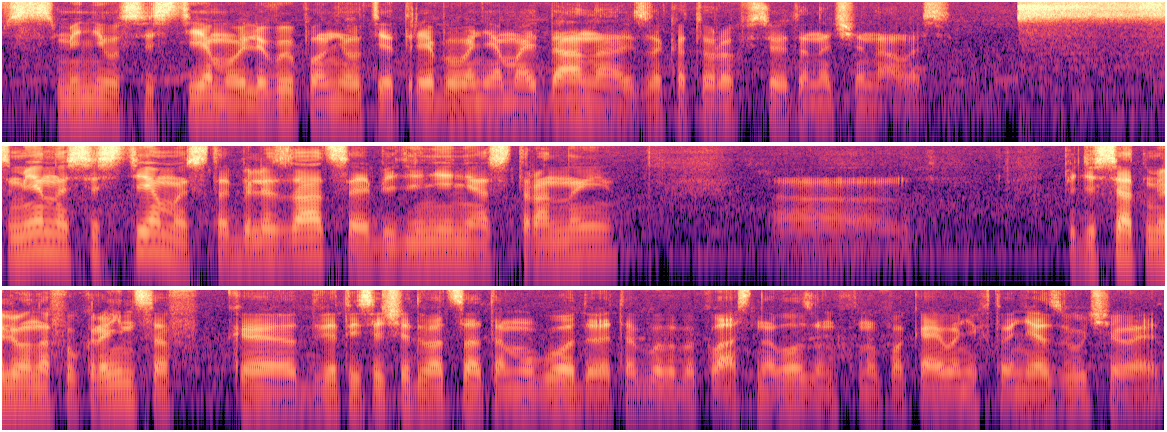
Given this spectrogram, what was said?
сменил систему или выполнил те требования Майдана, из-за которых все это начиналось. Смена системы, стабилизация, объединение страны. Э, 50 миллионов украинцев к 2020 году. Это был бы классный лозунг, но пока его никто не озвучивает.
